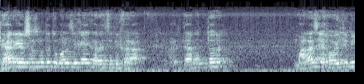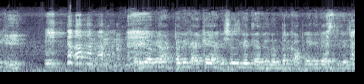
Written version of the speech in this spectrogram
त्या रिहर्सलमध्ये तुम्हाला जे काय करायचं ते करा. आणि त्यानंतर मला जे हवंय ते मी घेईन. तरी आम्ही हट्टाने काही काही ॲडिशन्स घेतल्या ते नंतर कापल्या गेल्या असतील याची.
